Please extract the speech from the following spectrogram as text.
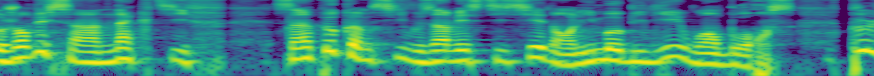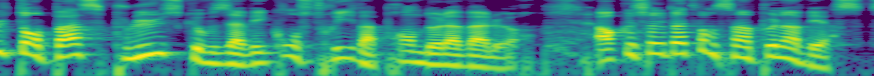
aujourd'hui, c'est un actif. C'est un peu comme si vous investissiez dans l'immobilier ou en bourse. Plus le temps passe, plus ce que vous avez construit va prendre de la valeur. Alors que sur les plateformes, c'est un peu l'inverse.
